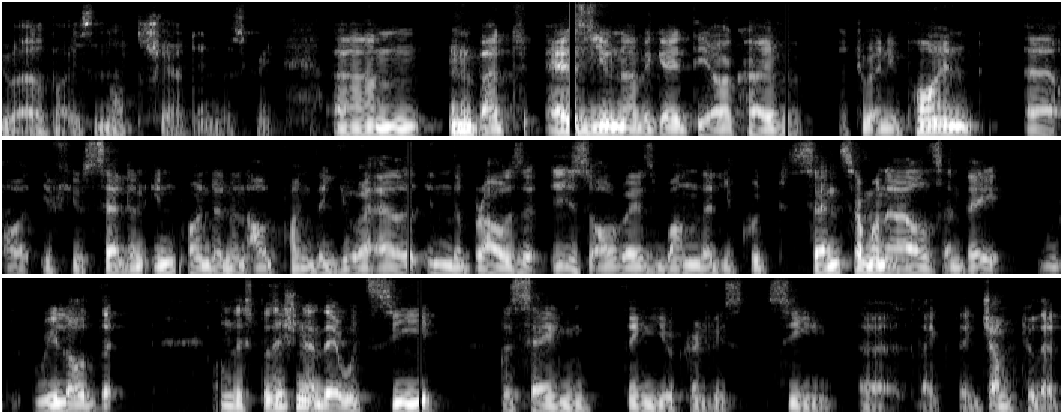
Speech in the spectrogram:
URL bar is not shared in the screen. Um, but as you navigate the archive to any point, uh, or if you set an in point and an out point, the URL in the browser is always one that you could send someone else and they reload the, on this position and they would see the same thing you're currently seeing, uh, like they jump to that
